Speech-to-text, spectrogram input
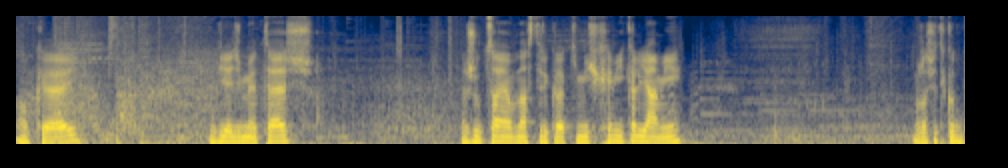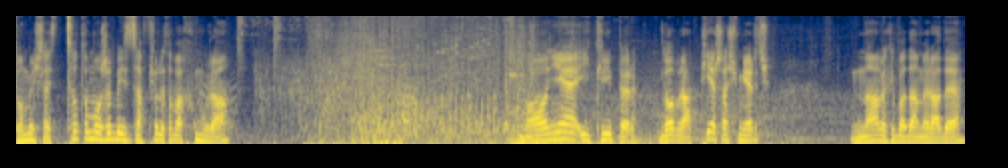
Okej. Wiedźmy też. Rzucają w nas tylko jakimiś chemikaliami. Można się tylko domyślać, co to może być za fioletowa chmura. O nie, i creeper. Dobra, pierwsza śmierć. No ale chyba damy radę.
